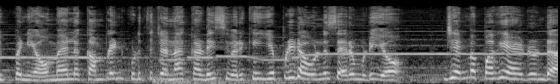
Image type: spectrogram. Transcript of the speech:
இப்ப நீ அவன் மேல கம்ப்ளைண்ட் கொடுத்துட்டனா கடைசி வரைக்கும் எப்படிடா ஒண்ணு சேர முடியும்? பகை ஆயிடும்டா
